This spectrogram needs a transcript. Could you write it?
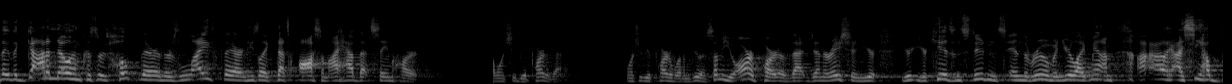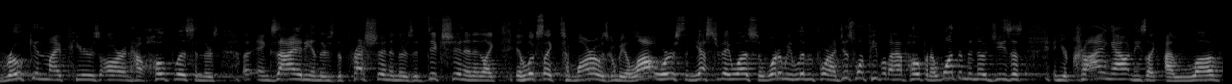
they, they got to know Him because there's hope there and there's life there. And He's like, that's awesome. I have that same heart. I want you to be a part of that want you to be part of what I'm doing. Some of you are part of that generation. You're, you're kids and students in the room, and you're like, man, I'm, I, I, see how broken my peers are and how hopeless, and there's uh, anxiety, and there's depression, and there's addiction, and it, like, it looks like tomorrow is going to be a lot worse than yesterday was. So, what are we living for? And I just want people to have hope, and I want them to know Jesus. And you're crying out, and He's like, I love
